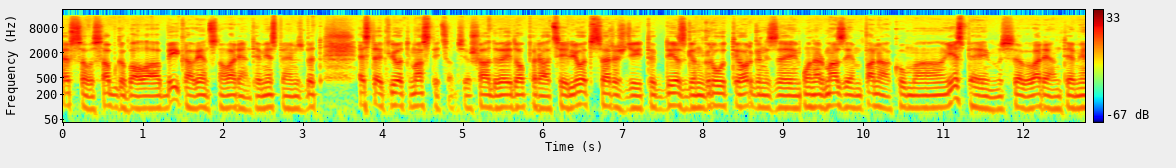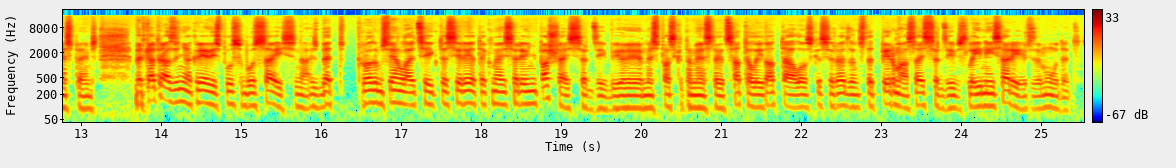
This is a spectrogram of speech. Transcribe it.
Hersovas apgabalā, bija kā viens no variantiem iespējams, bet es teiktu ļoti masticams, jo šāda veida operācija ir ļoti sarežģīta, diezgan grūti organizējama un ar maziem panākuma iespējams variantiem iespējams. Bet katrā ziņā Krievijas puse būs saīsinājusi. Protams, vienlaicīgi tas ir ietekmējis arī viņu pašu aizsardzību. Jo, ja mēs paskatāmies tagad satelīta attēlos, kas ir redzams, tad pirmās aizsardzības līnijas arī ir zem ūdens.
